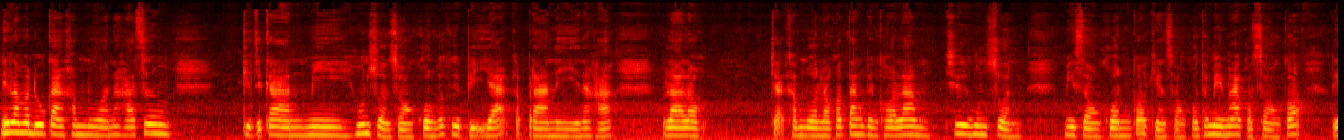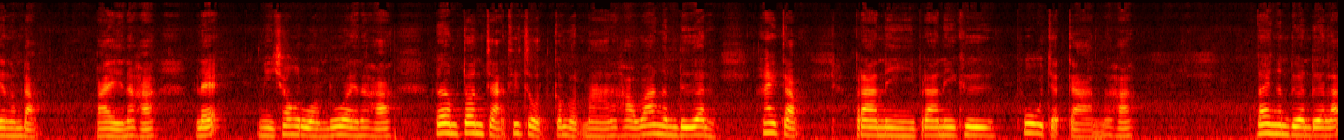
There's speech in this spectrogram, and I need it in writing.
นี่เรามาดูการคำนวณนะคะ ซึ่งกิจการมีหุ้นส่วน 2 คนก็คือปิยะกับปราณีนะคะ เวลาเรา จะคำนวณเราก็ตั้งเป็นคอลัมน์ชื่อหุ้นส่วนมี 2 คนก็เขียน 2 คนถ้ามีมากกว่า 2 ก็เรียงลำดับไปนะคะ และมีช่องรวมด้วยนะคะ เริ่มต้นจากที่โจทย์กำหนดมานะคะ ว่าเงินเดือนให้กับปราณีปราณีคือผู้จัดการนะคะ ได้เงินเดือนเดือนละ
